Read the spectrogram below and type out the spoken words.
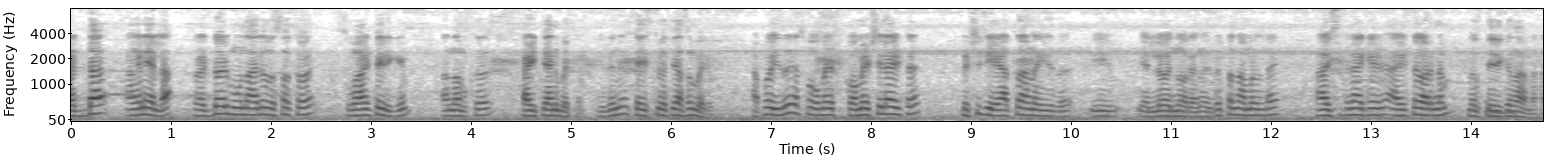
റെഡ് അങ്ങനെയല്ല. റെഡ് ഒരു മൂന്നാൽ ദിവസമൊക്കെ സുഖമായിട്ടിരിക്കും. അത് നമുക്ക് കഴിക്കാനും പറ്റും. ഇതിന് ടേസ്റ്റ് വ്യത്യാസം വരും. അപ്പോൾ ഇത് കൊമേഴ്ഷ്യലായിട്ട് കൃഷി ചെയ്യാത്തതാണ് ഇത് ഈ യെല്ലോ എന്ന് പറയുന്നത്. ഇതിപ്പോൾ നമ്മളുടെ ആവശ്യത്തിനൊക്കെ ആയിട്ട് ഒരെണ്ണം നിർത്തിയിരിക്കുന്നതാണ്.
